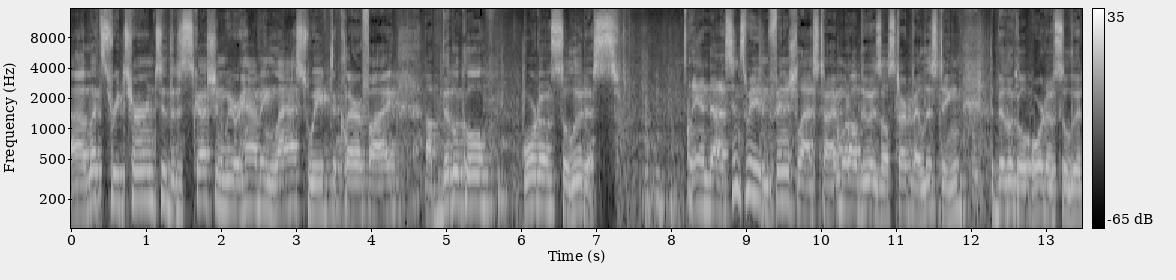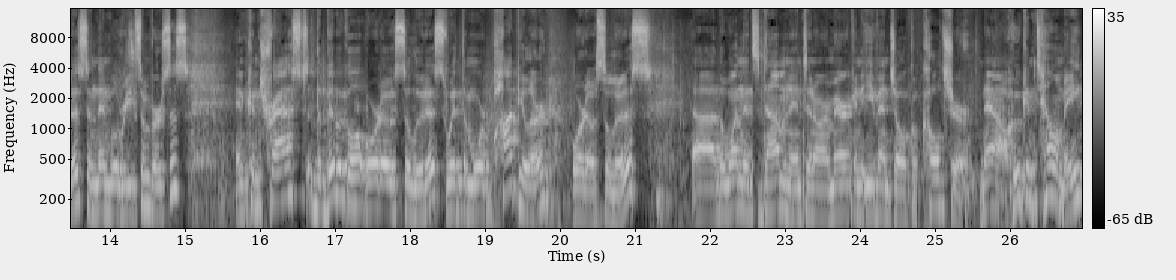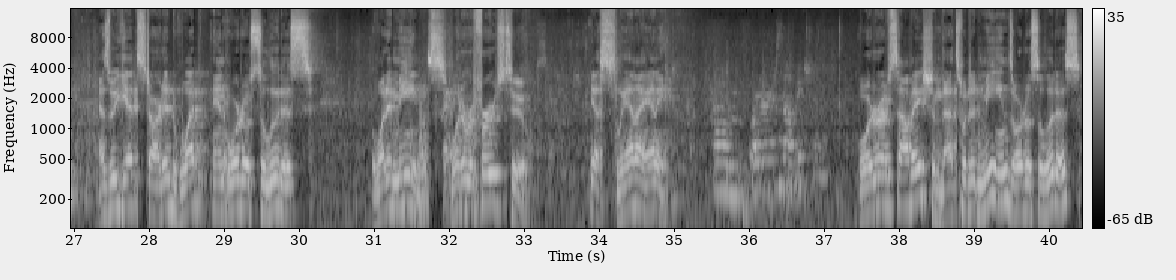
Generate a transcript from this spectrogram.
Uh, let's return to the discussion we were having last week to clarify a biblical Ordo Salutis. And uh, since we didn't finish last time, what I'll do is I'll start by listing the biblical Ordo Salutis, and then we'll read some verses and contrast the biblical Ordo Salutis with the more popular Ordo Salutis, uh, the one that's dominant in our American evangelical culture. Now, who can tell me, as we get started, what an Ordo Salutis, what it means, what it refers to? Yes, Leanna, Annie. Um, order of salvation. Order of salvation. That's what it means, Ordo Salutis.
